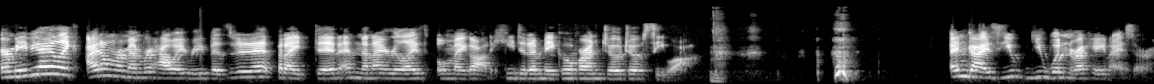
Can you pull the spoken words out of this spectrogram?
Or maybe I like I don't remember how I revisited it, but I did and then I realized, "Oh my god, he did a makeover on JoJo Siwa." and guys, you you wouldn't recognize her.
